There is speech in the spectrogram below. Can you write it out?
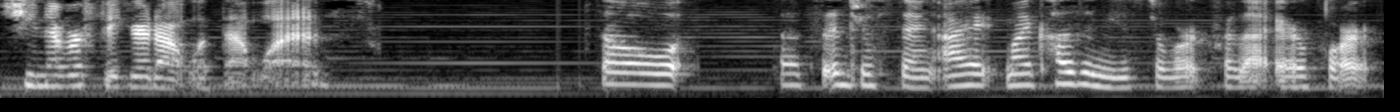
She never figured out what that was. So that's interesting. I my cousin used to work for that airport.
